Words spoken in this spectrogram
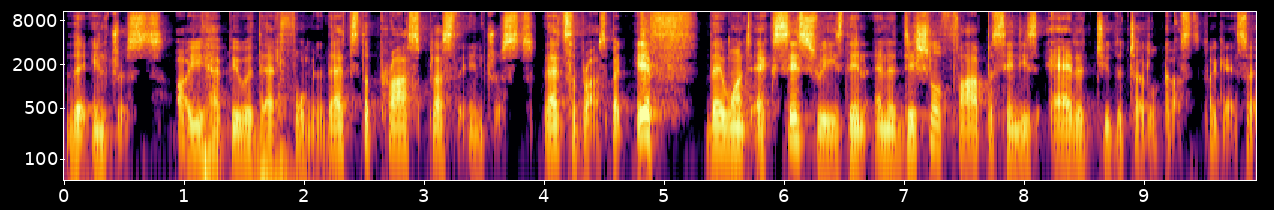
the interest. Are you happy with that formula? That's the price plus the interest. That's the price. But if they want accessories, then an additional 5% is added to the total cost. Okay, so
